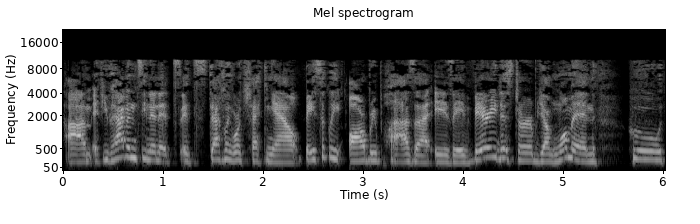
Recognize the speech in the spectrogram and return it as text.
Um, if you haven't seen it, it's it's definitely worth checking out. Basically, Aubrey Plaza is a very disturbed young woman who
